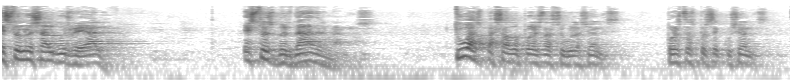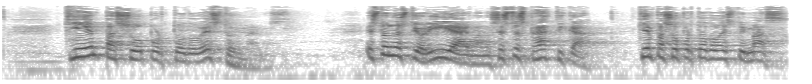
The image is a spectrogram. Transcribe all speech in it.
esto no es algo irreal. Esto es verdad, hermanos. Tú has pasado por estas tribulaciones, por estas persecuciones. ¿Quién pasó por todo esto, hermanos? Esto no es teoría, hermanos, esto es práctica. ¿Quién pasó por todo esto y más?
